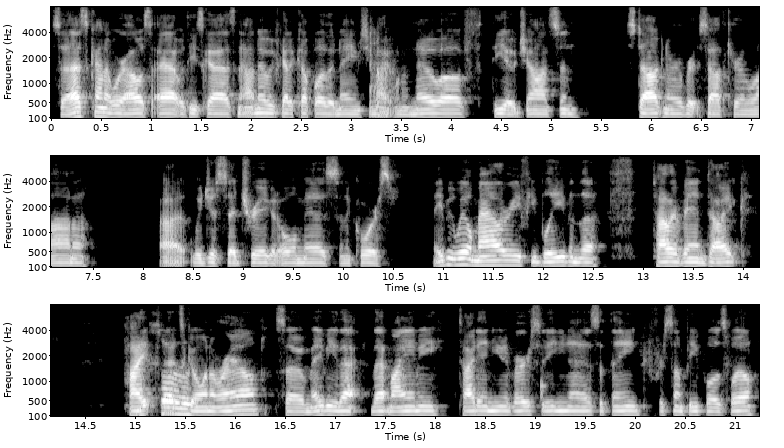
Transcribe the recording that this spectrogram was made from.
So that's kind of where I was at with these guys. Now, I know we've got a couple other names you might want to know of. Theo Johnson Stogner over at South Carolina. Uh, we just said Trigg at Ole Miss, and of course, maybe Will Mallory if you believe in the Tyler Van Dyke hype yes, that's going around. So maybe that that Miami tight end university, you know, is a thing for some people as well.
